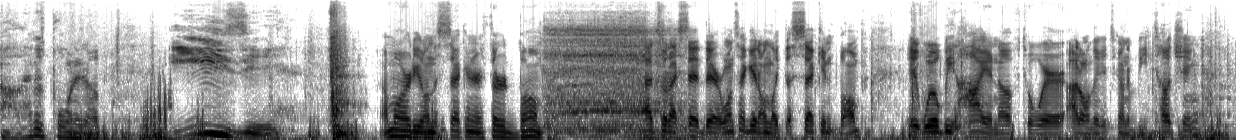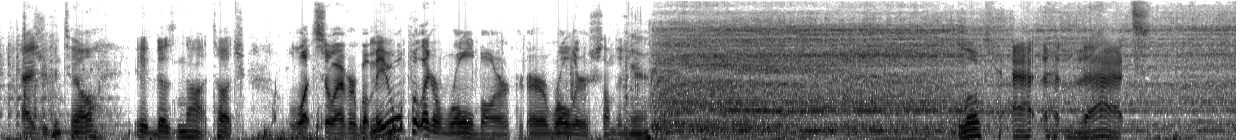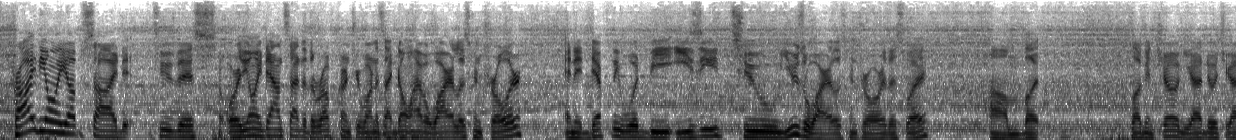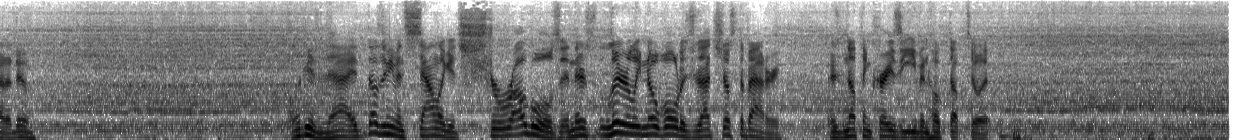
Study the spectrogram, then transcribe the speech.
Oh, that was pulling it up. Easy. I'm already on the second or third bump. That's what I said there. Once I get on like the second bump, it will be high enough to where I don't think it's gonna be touching. As you can tell, it does not touch whatsoever. But maybe we'll put like a roll bar or a roller or something here. Look at that. Probably the only upside to this, or the only downside of the Rough Country one is I don't have a wireless controller. And it definitely would be easy to use a wireless controller this way. Um, but plug and chug, you gotta do what you gotta do. Look at that. It doesn't even sound like it struggles. And there's literally no voltage. That's just the battery. There's nothing crazy even hooked up to it.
